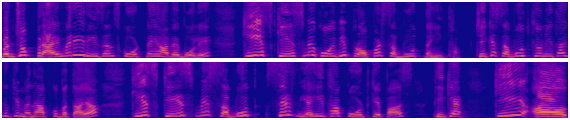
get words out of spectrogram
बट जो प्राइमरी रीजन कोर्ट ने यहाँ पे बोले कि इस केस में कोई भी प्रॉपर सबूत नहीं था ठीक है? सबूत क्यों नहीं था? क्योंकि मैंने आपको बताया कि इस केस में सबूत सिर्फ़ यही था कोर्ट के पास ठीक है? कि आ,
